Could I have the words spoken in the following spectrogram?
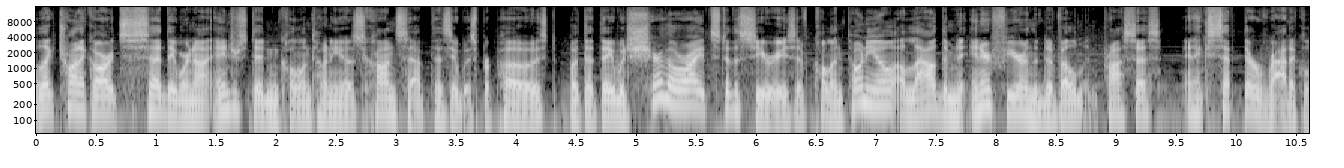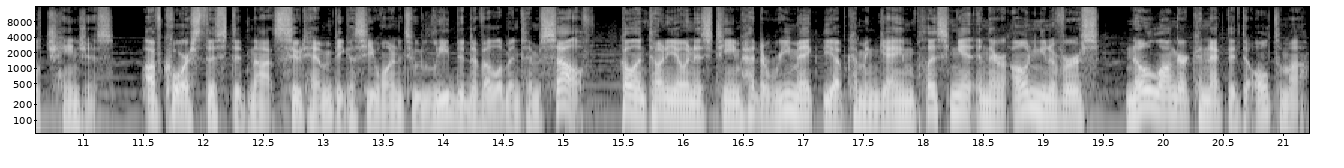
Electronic Arts said they were not interested in Colantonio's concept as it was proposed, but that they would share the rights to the series if Colantonio allowed them to interfere in the development process and accept their radical changes. Of course, this did not suit him because he wanted to lead the development himself. Colantonio and his team had to remake the upcoming game, placing it in their own universe, no longer connected to Ultima.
